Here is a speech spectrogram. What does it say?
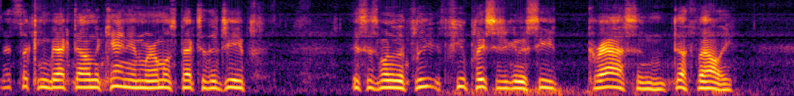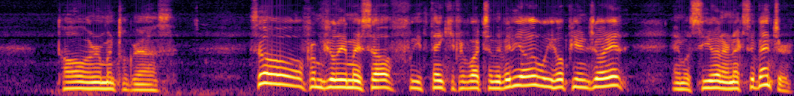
that's looking back down the canyon. We're almost back to the Jeep. This is one of the few places you're going to see grass in Death Valley. Tall ornamental grass. So, from Julie and myself, we thank you for watching the video. We hope you enjoy it, and we'll see you on our next adventure.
